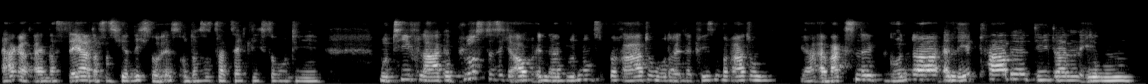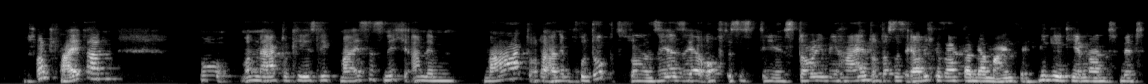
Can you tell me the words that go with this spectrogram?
ärgert einen das sehr, dass es hier nicht so ist. Und das ist tatsächlich so die Motivlage, plus dass ich auch in der Gründungsberatung oder in der Krisenberatung ja, erwachsene Gründer erlebt habe, die dann eben schon scheitern, wo man merkt, okay, es liegt meistens nicht an dem Markt oder an dem Produkt, sondern sehr, sehr oft ist es die Story behind und das ist ehrlich gesagt dann der Mindset. Wie geht jemand mit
